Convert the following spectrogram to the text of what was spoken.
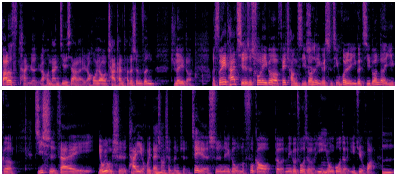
巴勒斯坦人，然后拦截下来，然后要查看他的身份之类的，所以他其实是说了一个非常极端的一个事情，或者一个极端的一个，即使在游泳池，他也会带上身份证，这也是那个我们讣告的那个作者引用过的一句话。嗯，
